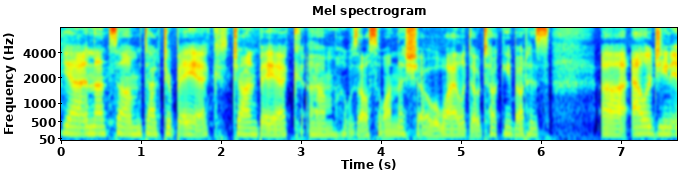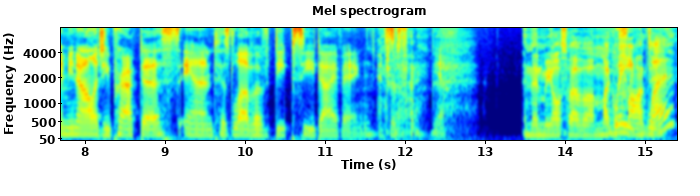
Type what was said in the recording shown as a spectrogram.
Yeah, and that's um, Dr. Bayek, John Bayek, um, who was also on this show a while ago talking about his uh, allergy and immunology practice and his love of deep sea diving. Interesting. So, yeah. And then we also have uh, Michael Wait, Franti. what?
